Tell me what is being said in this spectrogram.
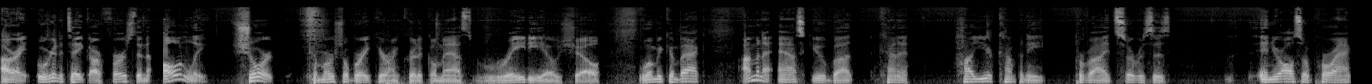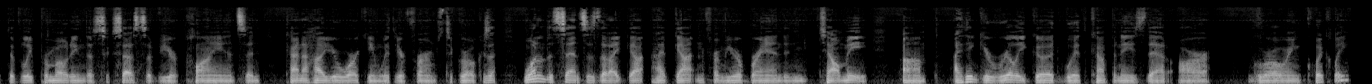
All right, we're going to take our first and only short commercial break here on Critical Mass Radio Show. When we come back, I'm going to ask you about kind of how your company provides services, and you're also proactively promoting the success of your clients and kind of how you're working with your firms to grow. Because one of the senses that I got, I've gotten from your brand, and tell me, um, I think you're really good with companies that are growing quickly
